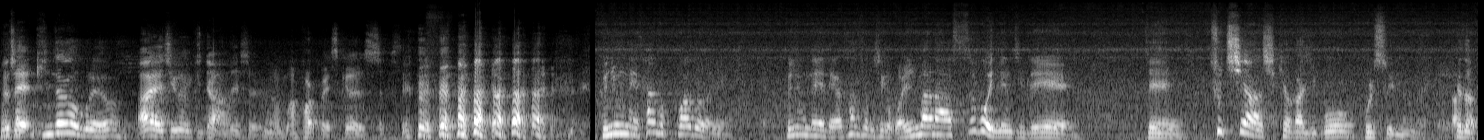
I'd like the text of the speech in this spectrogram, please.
근데- 자꾸 긴장하고 그래요? 아 지금 긴장 안 됐어요. My heart rate's good. 근육 내 산소 포화도예요. 근육 내에 내가 산소를 지금 얼마나 쓰고 있는지를 이제 수치화 시켜가지고 볼 수 있는 거예요. 그래서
